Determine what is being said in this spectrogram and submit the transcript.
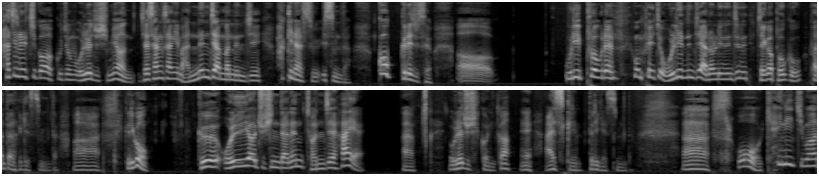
사진을 찍어갖고 좀 올려주시면 제 상상이 맞는지 안 맞는지 확인할 수 있습니다. 꼭 그래주세요. 어, 우리 프로그램 홈페이지에 올리는지 안 올리는지는 제가 보고 판단하겠습니다. 아, 그리고 그 올려주신다는 전제 하에, 아, 올려주실 거니까, 예, 아이스크림 드리겠습니다. 아, 오, 케니지와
